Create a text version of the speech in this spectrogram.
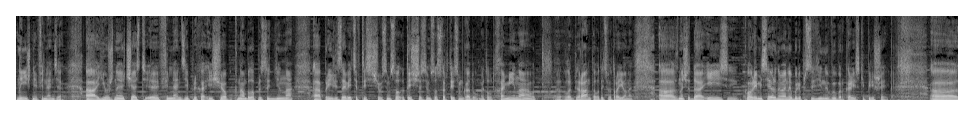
нынешняя Финляндия. А южная часть э, Финляндии еще к нам была присоединена а, при Елизавете в 1800, 1743 году. Это вот Хамина, вот э, Ламперанта, вот эти вот районы. А, значит, да, и во время Северной войны были присоединены выбор, Корейский перешейк. А,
